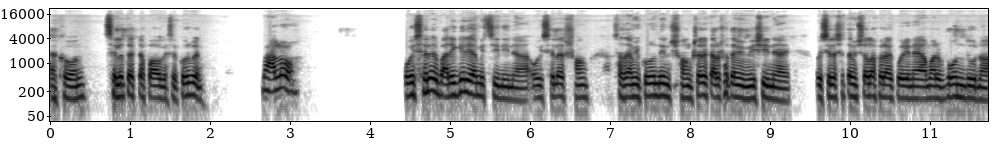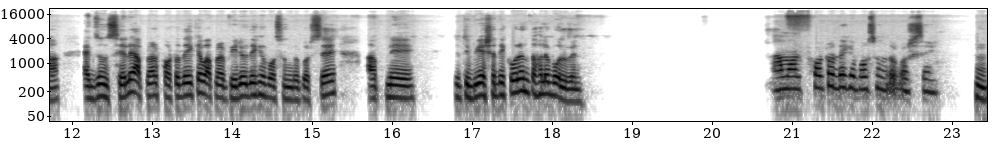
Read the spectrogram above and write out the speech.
এখন ছেলে তো একটা পাওয়া গেছে করবেন? ভালো। ওই ছেলের বাড়ি গেলে আমি চিনি না ওই ছেলের সাথে আমি কোনোদিন সংসারের কারোর সাথে আমি মিশি নাই ওই ছেলের সাথে আমি চলাফেরা করি নাই আমার বন্ধু না। একজন ছেলে আপনার ফটো দেখে বা আপনার ভিডিও দেখে পছন্দ করছে আপনি যদি বিয়ে শাদী করেন তাহলে বলবেন। আমার ফটো দেখে পছন্দ করছে। হুম।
